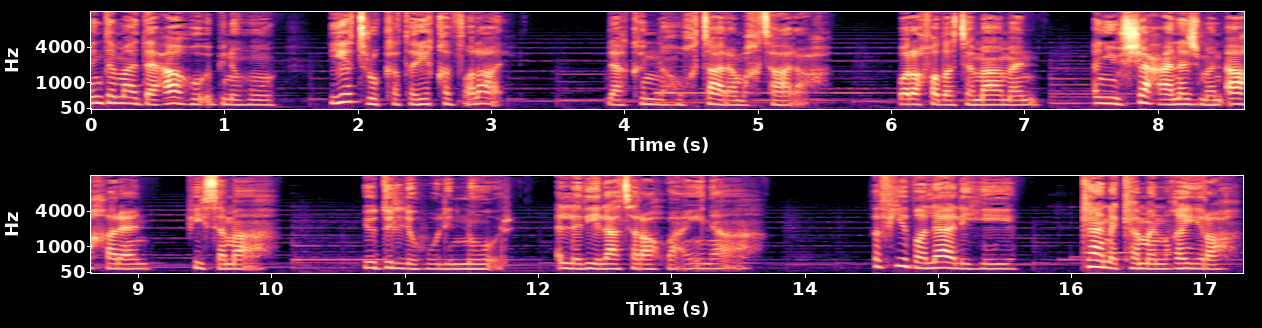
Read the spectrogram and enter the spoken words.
عندما دعاه ابنه ليترك طريق الضلال لكنه اختار ما اختاره ورفض تماما أن يشع نجما آخر في سماه يدله للنور الذي لا تراه عيناه. ففي ضلاله كان كمن غيره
